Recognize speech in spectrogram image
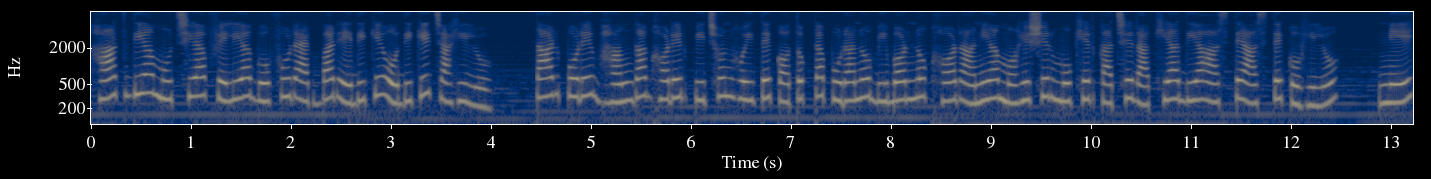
হাত দিয়া মুছিয়া ফেলিয়া গফুর একবার এদিকে ওদিকে চাহিল। তারপরে ভাঙ্গা ঘরের পিছন হইতে কতকটা পুরানো বিবর্ণ খড় আনিয়া মহেশের মুখের কাছে রাখিয়া দিয়া আস্তে আস্তে কহিল, নে,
